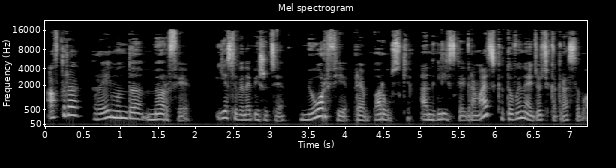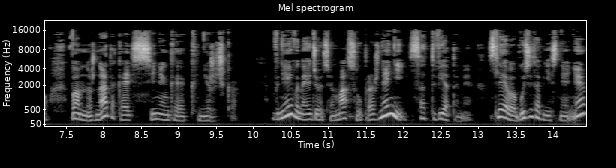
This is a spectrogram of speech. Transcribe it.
автора Реймонда Мерфи, если вы напишете Мёрфи прям по-русски, английская грамматика, то вы найдете как раз его. Вам нужна такая синенькая книжечка. В ней вы найдете массу упражнений с ответами. Слева будет объяснение,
